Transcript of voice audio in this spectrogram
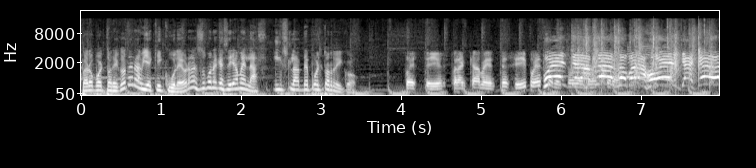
Pero Puerto Rico tiene y Culebra se supone que se llamen las islas de Puerto Rico. Pues sí, francamente sí. Pues, ¡Fuerte el aplauso para Joel que acaba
